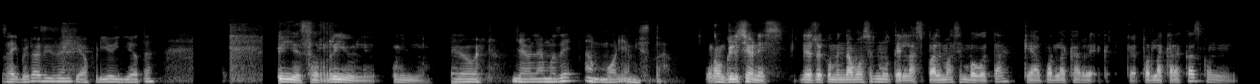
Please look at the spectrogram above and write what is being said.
Pues ahí verás si sentía frío, idiota. Y es horrible. Uy, no. Pero bueno, ya hablamos de amor y amistad. Conclusiones. Les recomendamos el motel Las Palmas en Bogotá. Queda por la, carre- que- por la Caracas con,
